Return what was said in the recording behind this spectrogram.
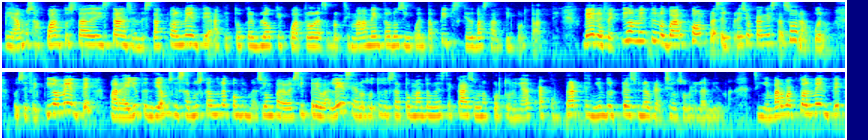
Veamos a cuánto está de distancia, donde está actualmente, a que toque el bloque cuatro horas, aproximadamente a unos 50 pips, que es bastante importante. Pero efectivamente nos va a dar compras el precio acá en esta zona? Bueno, pues efectivamente para ello tendríamos que estar buscando una confirmación para ver si prevalece a nosotros estar tomando en este caso una oportunidad a comprar teniendo el precio y una reacción sobre la misma. Sin embargo, actualmente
